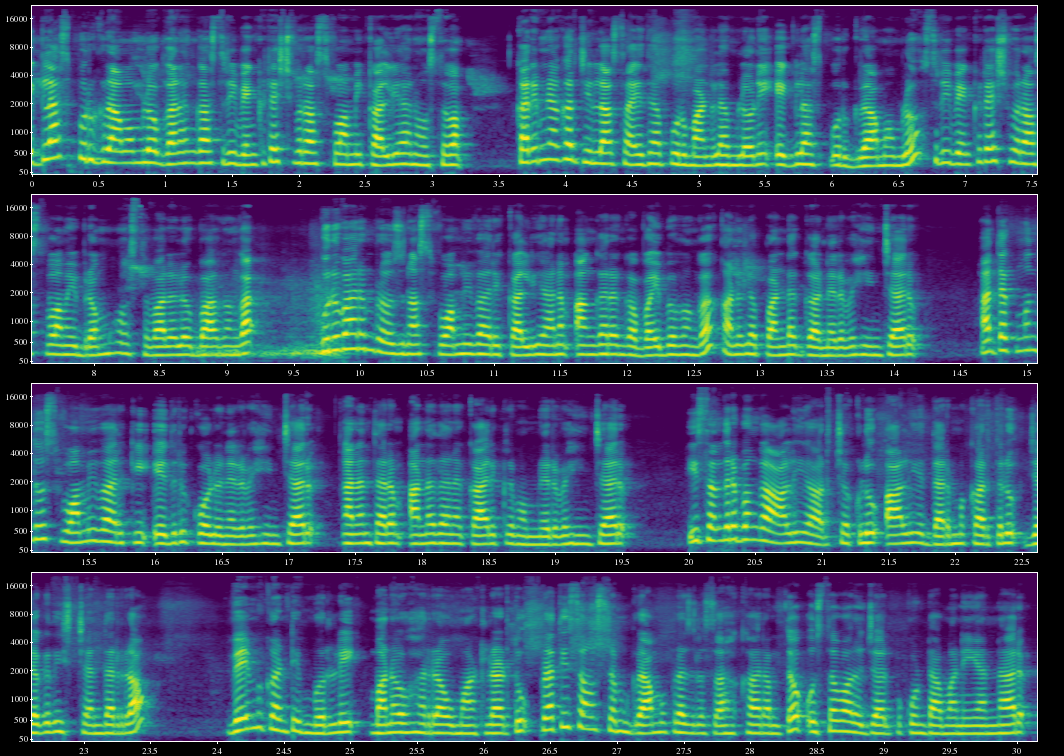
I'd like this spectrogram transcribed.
ఎగ్లాస్పూర్ గ్రామంలో ఘనంగా శ్రీ వెంకటేశ్వర స్వామి కళ్యాణోత్సవం. కరీంనగర్ జిల్లా సైదాపూర్ మండలంలోని ఎగ్లాస్పూర్ గ్రామంలో శ్రీ వెంకటేశ్వర స్వామి బ్రహ్మోత్సవాలలో భాగంగా గురువారం రోజున స్వామివారి కళ్యాణం అంగరంగ వైభవంగా కనుల పండగగా నిర్వహించారు. అంతకుముందు స్వామివారికి ఎదురుకోలు నిర్వహించారు. అనంతరం అన్నదాన కార్యక్రమం నిర్వహించారు. ఈ సందర్భంగా ఆలయ అర్చకులు ఆలయ ధర్మకర్తలు జగదీష్ చందర్రావు వేముకంటి మురళి మనోహర్ రావు మాట్లాడుతూ ప్రతి సంవత్సరం గ్రామ ప్రజల సహకారంతో ఉత్సవాలు జరుపుకుంటామని అన్నారు.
